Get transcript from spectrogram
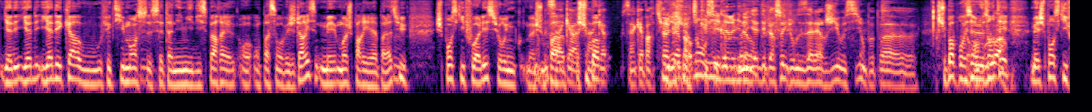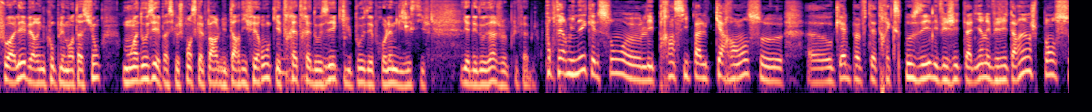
il y, a des, il, y a des, il y, a des, cas où effectivement mm. cette anémie disparaît en, passant au végétarisme, mais moi je parierais pas là-dessus. Mm. Je pense qu'il faut aller sur une. Bah, je suis pas. C'est un, un, cas particulier. il y a des personnes qui ont des allergies aussi. On peut pas. Euh, je suis pas professionnel de santé, mais je pense qu'il faut aller vers une complémentation moins dosée, parce que je pense qu'elle parle du tardiféron qui est très très dosé, qui lui pose des problèmes digestifs. Il y a des dosages plus faibles. Pour terminer, quelles sont euh, les principales carences euh, auxquelles peuvent être exposés les végétaliens, les végétariens? Je pense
